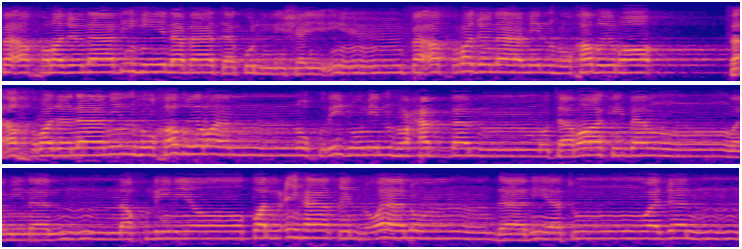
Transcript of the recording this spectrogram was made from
فأخرجنا به نبات كل شيء فأخرجنا منه خضرا فأخرجنا منه خضرا نخرج منه حبا متراكبا ومن النخل من طلعها قنوان دانية وجنات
